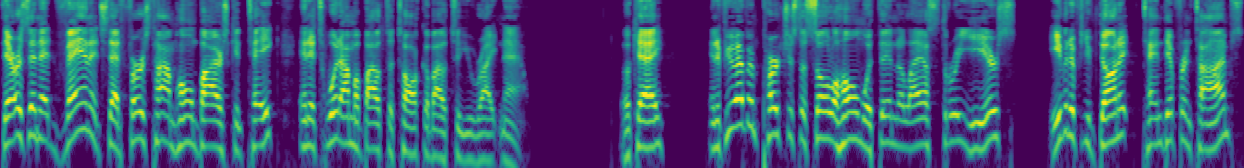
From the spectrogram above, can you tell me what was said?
There is an advantage that first time home buyers can take, and it's what I'm about to talk about to you right now. Okay? And if you haven't purchased a solo home within the last three years, even if you've done it 10 different times,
